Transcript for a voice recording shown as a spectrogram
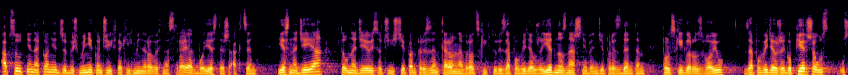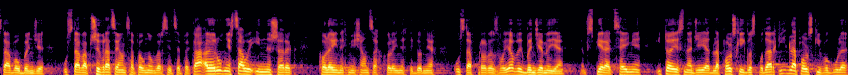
absolutnie na koniec, żebyśmy nie kończyli w takich minorowych nastrojach, bo jest też akcent, jest nadzieja. Tą nadzieją jest oczywiście pan prezydent Karol Nawrocki, który zapowiedział, że jednoznacznie będzie prezydentem polskiego rozwoju. Zapowiedział, że jego pierwszą ustawą będzie ustawa przywracająca pełną wersję CPK, ale również cały inny szereg kolejnych miesiącach, w kolejnych tygodniach ustaw prorozwojowych. Będziemy je wspierać w Sejmie i to jest nadzieja dla polskiej gospodarki i dla Polski w ogóle,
